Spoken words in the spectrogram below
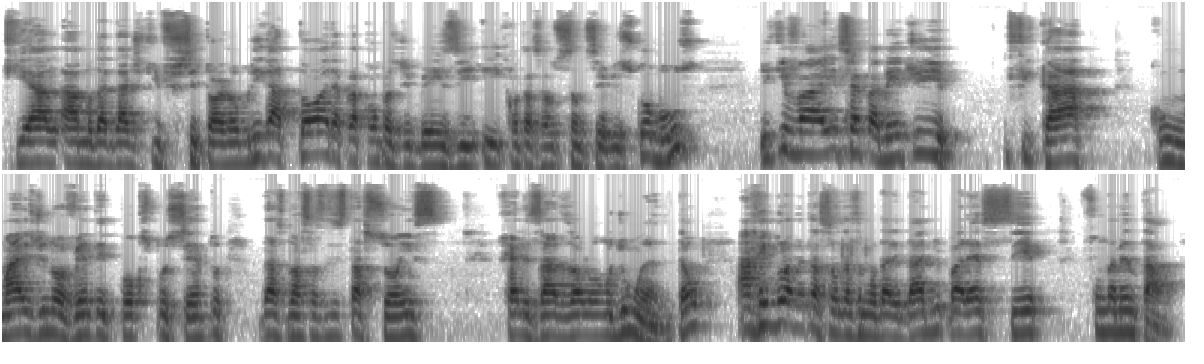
que é a, a modalidade que se torna obrigatória para compras de bens e, e contratação de serviços comuns, e que vai certamente ficar com mais de 90 e poucos por cento das nossas licitações realizadas ao longo de um ano. Então, a regulamentação dessa modalidade me parece ser fundamental.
